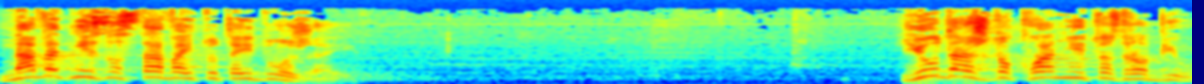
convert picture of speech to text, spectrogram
Nawet nie zostawaj tutaj dłużej. Judasz dokładnie to zrobił.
